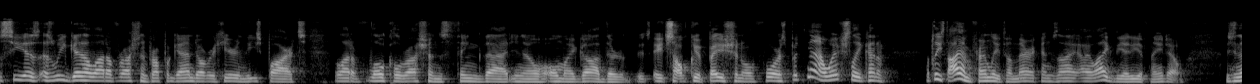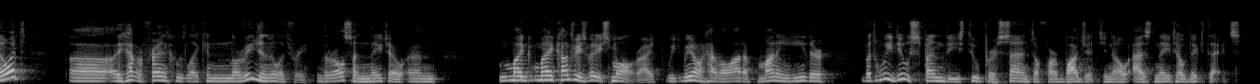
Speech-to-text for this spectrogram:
see as, as we get a lot of Russian propaganda over here in these parts, a lot of local Russians think that, you know, oh my God, they're, it's, it's occupational force. But no, we actually, kind of, at least I am friendly to Americans. I, I like the idea of NATO. Because you know what? Uh, I have a friend who's like in Norwegian military. They're also in NATO, and my my country is very small, right? We we don't have a lot of money either, but we do spend these two percent of our budget, you know, as NATO dictates.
